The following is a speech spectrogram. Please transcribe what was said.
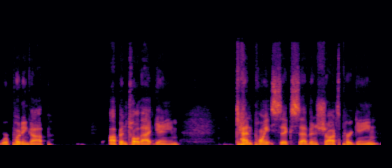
were putting up, up until that game, 10.67 shots per game.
